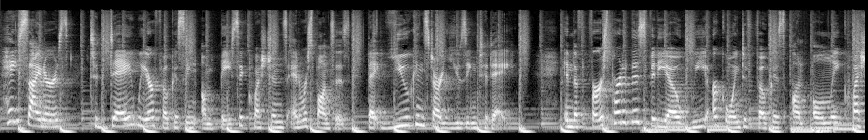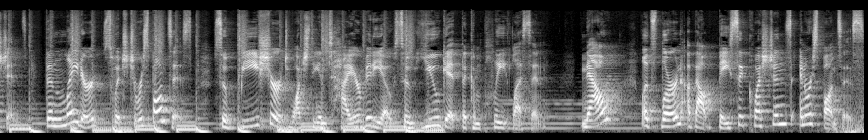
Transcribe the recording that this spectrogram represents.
Hey signers! Today we are focusing on basic questions and responses that you can start using today. In the first part of this video, we are going to focus on only questions, then later switch to responses. So be sure to watch the entire video so you get the complete lesson. Now, let's learn about basic questions and responses.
